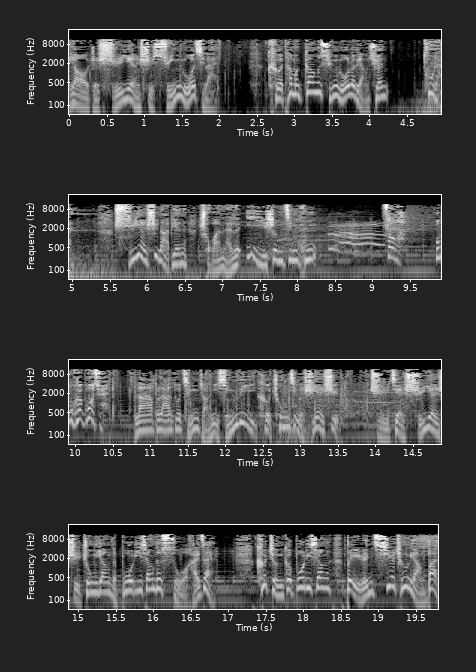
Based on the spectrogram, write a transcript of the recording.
绕着实验室巡逻起来，可他们刚巡逻了两圈。突然，实验室那边传来了一声惊呼：“糟了，我们快过去！”拉布拉多警长一行立刻冲进了实验室，只见实验室中央的玻璃箱的锁还在，可整个玻璃箱被人切成两半，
